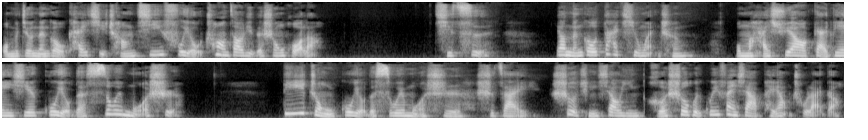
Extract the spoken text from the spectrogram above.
我们就能够开启长期富有创造力的生活了。其次，要能够大器晚成，我们还需要改变一些固有的思维模式。第一种固有的思维模式是在社群效应和社会规范下培养出来的。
